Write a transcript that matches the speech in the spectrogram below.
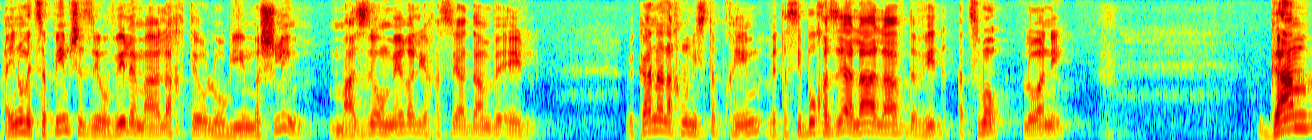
היינו מצפים שזה יוביל למהלך תיאולוגי משלים. מה זה אומר על יחסי אדם ואל? וכאן אנחנו מסתבכים, ואת הסיבוך הזה עלה עליו דוד עצמו, לא אני. גם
